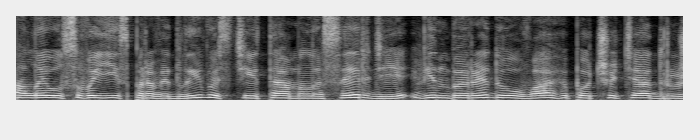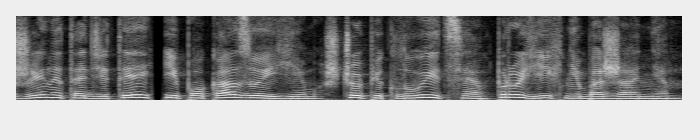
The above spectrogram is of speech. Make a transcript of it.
Але у своїй справедливості та милосерді він бере до уваги почуття дружини та дітей і показує їм, що піклується про їхні бажання.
